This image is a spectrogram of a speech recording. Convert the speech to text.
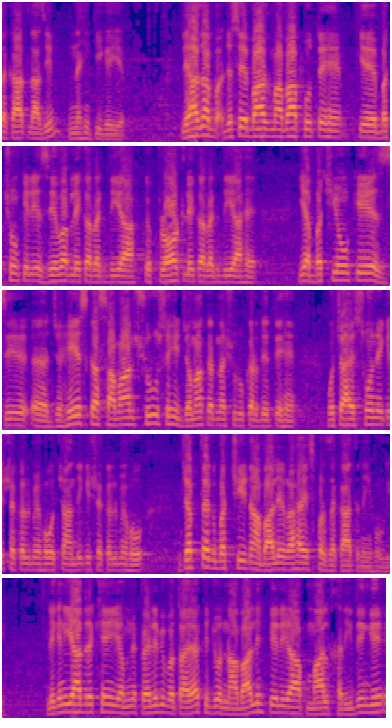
زکوٰۃ لازم نہیں کی گئی ہے۔ لہذا جیسے بعض ماں باپ ہوتے ہیں کہ بچوں کے لیے زیور لے کر رکھ دیا، کوئی پلاٹ لے کر رکھ دیا ہے، یا بچیوں کے جہیز کا سامان شروع سے ہی جمع کرنا شروع کر دیتے ہیں۔ وہ چاہے سونے کی شکل میں ہو، چاندی کی شکل میں ہو جب تک بچی نابالغ ہے، اس پر زکوٰۃ نہیں ہوگی۔ لیکن یاد رکھیں، یہ ہم نے پہلے بھی بتایا کہ جو نابالغ کے لیے آپ مال خریدیں گے،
